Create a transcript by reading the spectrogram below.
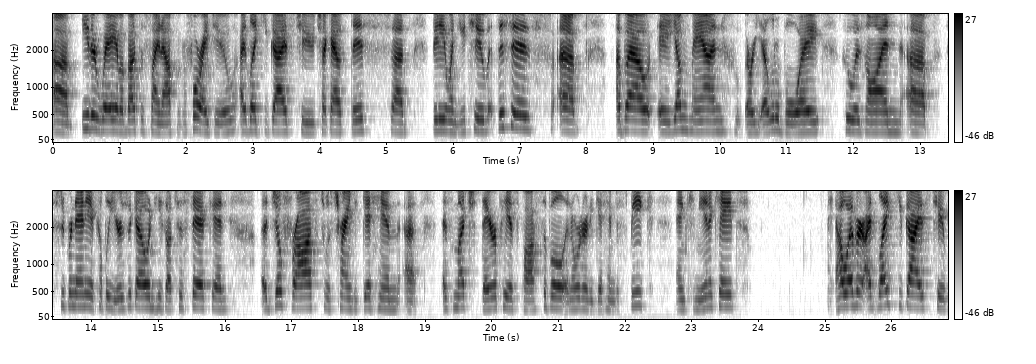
um, either way, I'm about to sign up. But before I do, I'd like you guys to check out this uh, video on YouTube. This is uh, about a young man who, or a little boy who was on uh, Super Nanny a couple years ago, and he's autistic. And uh, Jo Frost was trying to get him uh, as much therapy as possible in order to get him to speak and communicate. However, I'd like you guys to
